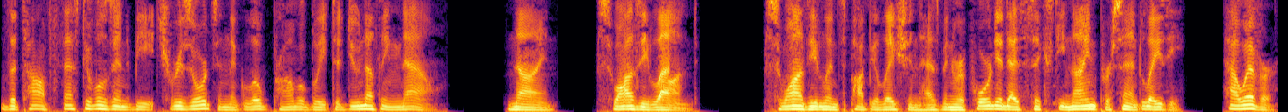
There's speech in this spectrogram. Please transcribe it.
the top festivals and beach resorts in the globe probably to do nothing now. 9. Swaziland. Swaziland's population has been reported as 69% lazy. However,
